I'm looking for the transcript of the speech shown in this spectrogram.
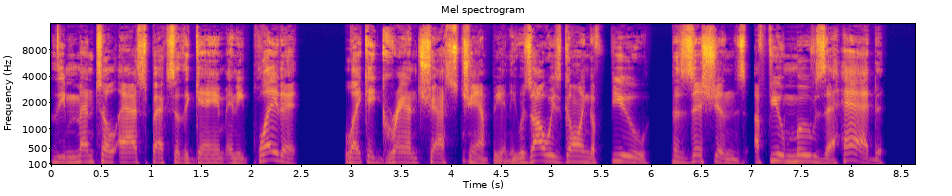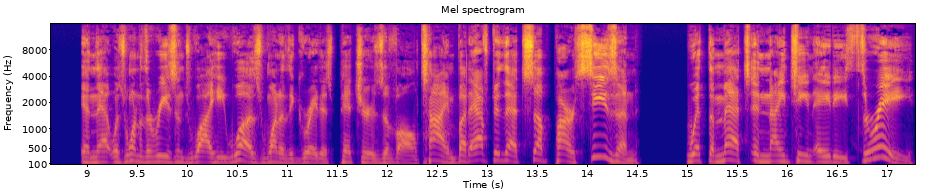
the mental aspects of the game and he played it like a grand chess champion. He was always going a few positions, a few moves ahead. And that was one of the reasons why he was one of the greatest pitchers of all time. But after that subpar season with the Mets in 1983,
